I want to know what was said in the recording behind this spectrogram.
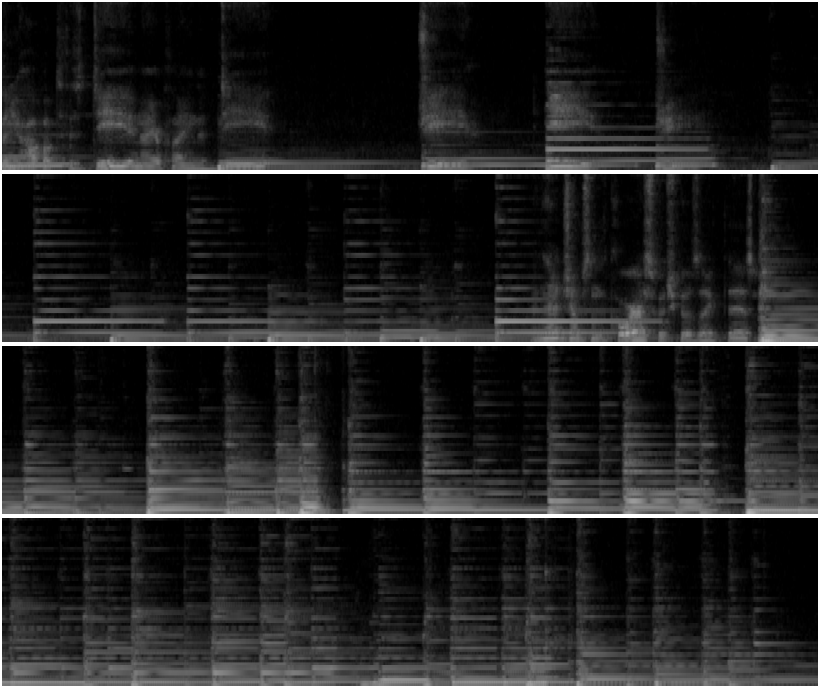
Then you hop up to this D, and now you're playing the D, G, jumps into the chorus, which goes like this.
